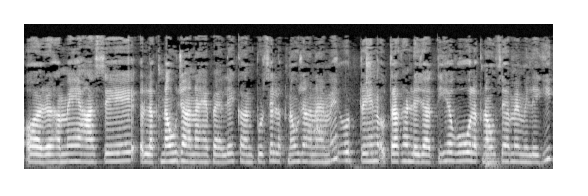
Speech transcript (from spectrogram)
और हमें यहाँ से लखनऊ जाना है पहले, कानपुर से लखनऊ जाना है हमें। जो ट्रेन उत्तराखंड ले जाती है, वो लखनऊ से हमें मिलेगी।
